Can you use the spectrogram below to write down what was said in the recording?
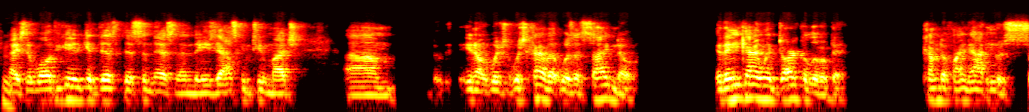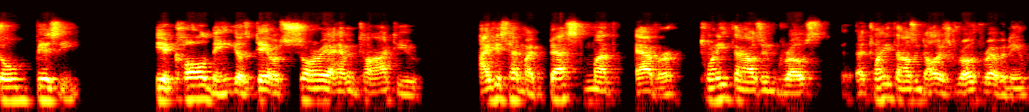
Hmm. i said well if you can get this this and this and he's asking too much um, you know which which kind of was a side note. And then he kind of went dark a little bit. Come to find out he was so busy he had called me. He goes dave i'm sorry i haven't talked to you. I just had my best month ever 20000 gross uh, $20000 growth revenue.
